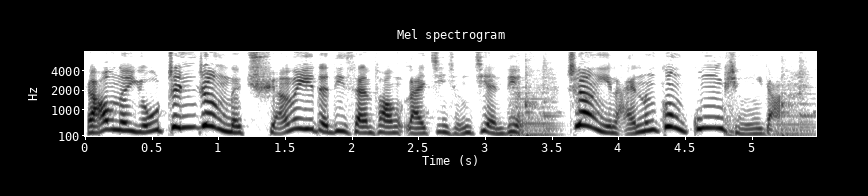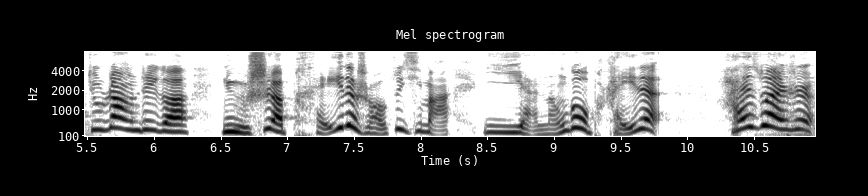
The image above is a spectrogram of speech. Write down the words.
然后呢由真正的权威的第三方来进行鉴定，这样一来能更公平一点，就让这个女。是，赔的时候最起码也能够赔的，还算是，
